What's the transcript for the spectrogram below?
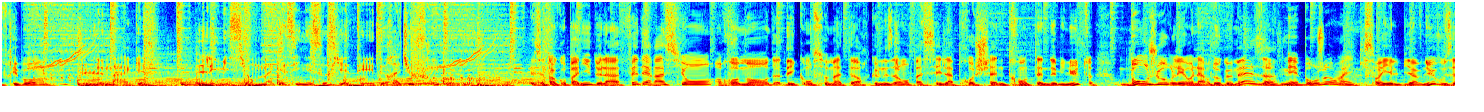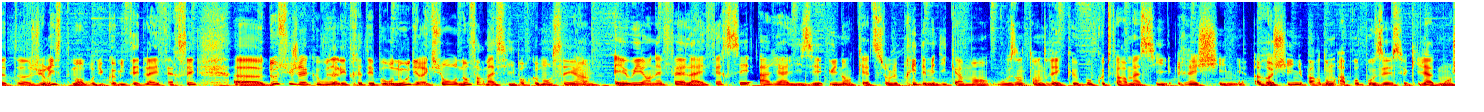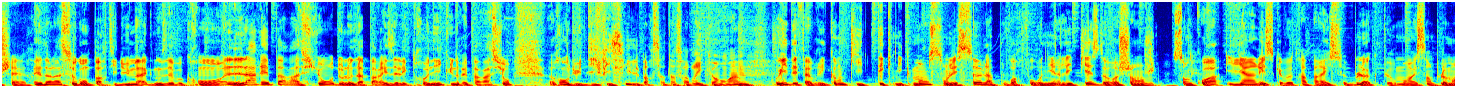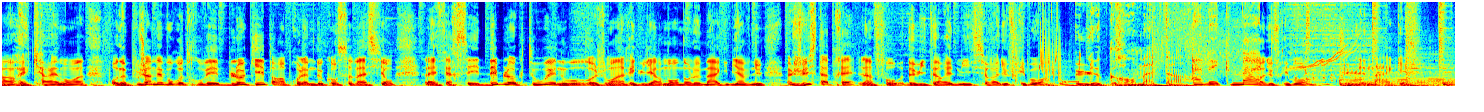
Fribourg. Le MAG, l'émission Magazine et Société de Radio Fribourg. Et c'est en compagnie de la Fédération romande des consommateurs que nous allons passer la prochaine trentaine de minutes. Bonjour Leonardo Gomez. Mais bonjour Mike. Soyez le bienvenu, vous êtes euh, juriste, membre du comité de la FRC. Euh, deux sujets que vous allez traiter pour nous, direction nos pharmacies pour commencer. Hein. Et oui, en effet, la FRC a réalisé une enquête sur le prix des médicaments. Vous entendrez que beaucoup de pharmacies rechignent, rechignent pardon, à proposer ce qu'il y a de moins cher. Et dans la seconde partie du MAG, nous évoquerons la réparation de nos appareils électroniques, une réparation rendue difficile par certains fabricants. Hein. Oui, des fabricants qui techniquement sont les seuls à pouvoir fournir les pièces de rechange. Sans quoi, il y a un risque que votre appareil se bloque purement et simplement. Ah ouais, carrément. Hein. Pour ne plus jamais vous retrouver bloqué par un problème de consommation, la FRC débloque tout et nous rejoint régulièrement dans le MAG. Bienvenue juste après l'info de 8h30 sur Radio Fribourg. Le grand matin. Avec MAG. Radio Fribourg. Le MAG,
